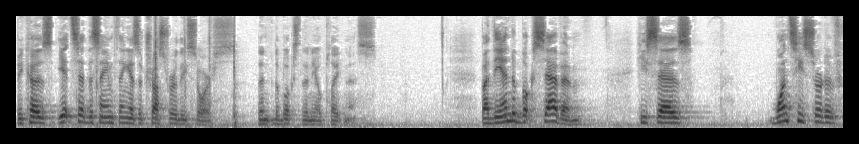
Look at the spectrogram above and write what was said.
Because it said the same thing as a trustworthy source, the, the books of the Neoplatonists. By the end of book seven, he says, once he sort of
